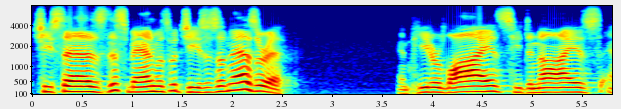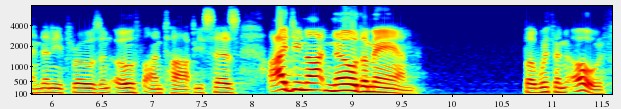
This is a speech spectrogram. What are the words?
She says, This man was with Jesus of Nazareth. And Peter lies, he denies, and then he throws an oath on top. He says, I do not know the man. But with an oath,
